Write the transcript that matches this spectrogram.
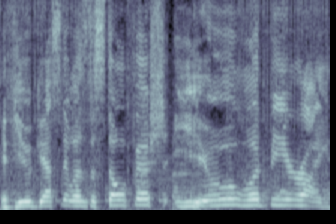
If you guessed it was the stowfish, you would be right.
